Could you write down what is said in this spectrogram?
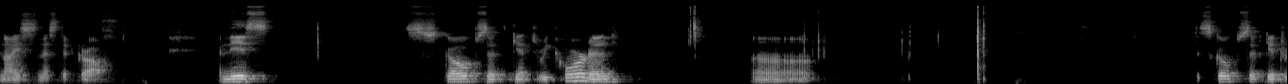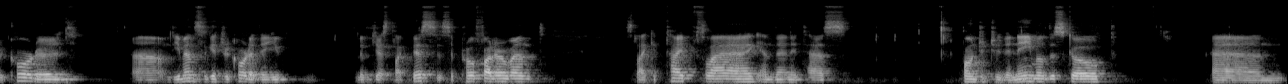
nice nested graph. And these scopes that get recorded uh, the scopes that get recorded um, the events that get recorded, they look just like this. It's a profiler event. It's like a type flag, and then it has pointed to the name of the scope and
